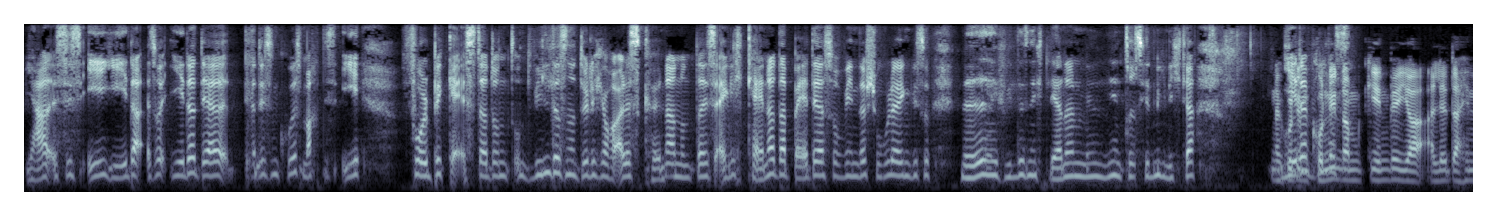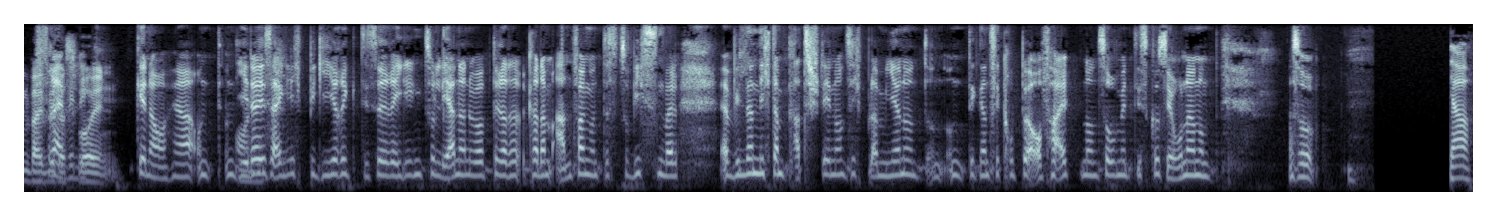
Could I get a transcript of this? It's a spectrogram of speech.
ja, es ist eh jeder, also jeder, der, der diesen Kurs macht, ist eh voll begeistert und, und will das natürlich auch alles können. Und da ist eigentlich keiner dabei, der so wie in der Schule irgendwie so, nee, ich will das nicht lernen, interessiert mich nicht, ja. Na gut, jeder im Grunde genommen gehen wir ja alle dahin, weil wir das wollen. Genau, ja. Und, und, und jeder ist eigentlich begierig, diese Regeln zu lernen, überhaupt gerade am Anfang und das zu wissen, weil er will dann nicht am Platz stehen und sich blamieren und, und, und die ganze Gruppe aufhalten und so mit Diskussionen und also ja,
